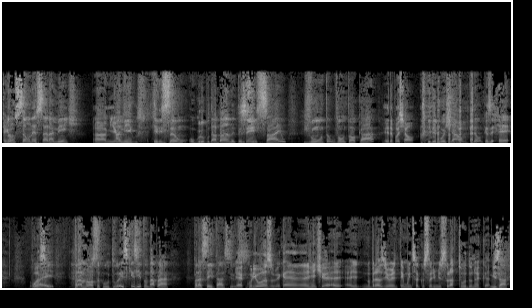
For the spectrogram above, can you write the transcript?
Tem não um- são necessariamente Ah, amigos. amigos. Eles são o grupo da banda. Então eles Sim. ensaiam, juntam, vão tocar E depois tchau. e depois tchau. entendeu? Quer dizer, é. Pô, Nossa. é pra nossa cultura é esquisito, não dá pra, pra aceitar. Se- É curioso. É que a gente, é- é- no Brasil, a gente tem muito essa questão de misturar tudo, né, cara? Exato.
